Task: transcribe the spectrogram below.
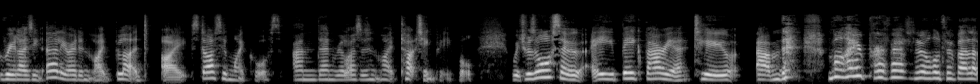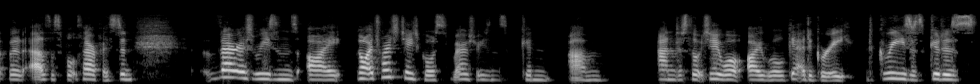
realizing earlier I didn't like blood, I started my course and then realized I didn't like touching people, which was also a big barrier to um, my professional development as a sports therapist. And various reasons, I no, I tried to change course. Various reasons couldn't, um, and just thought, you know what, I will get a degree. A degree is as good as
